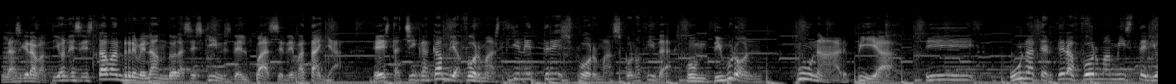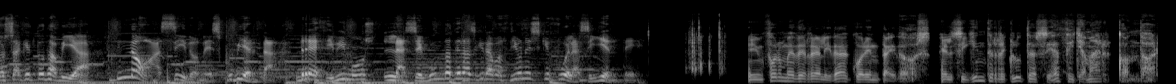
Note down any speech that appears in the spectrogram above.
las grabaciones estaban revelando las skins del pase de batalla. Esta chica cambia formas, tiene tres formas conocidas. Un tiburón, una arpía y una tercera forma misteriosa que todavía no ha sido descubierta. Recibimos la segunda de las grabaciones que fue la siguiente. Informe de realidad 42. El siguiente recluta se hace llamar Cóndor.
